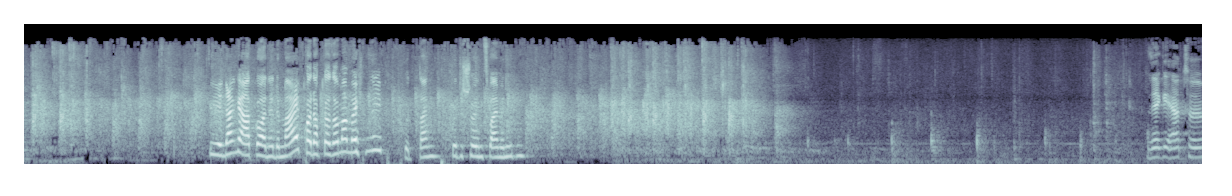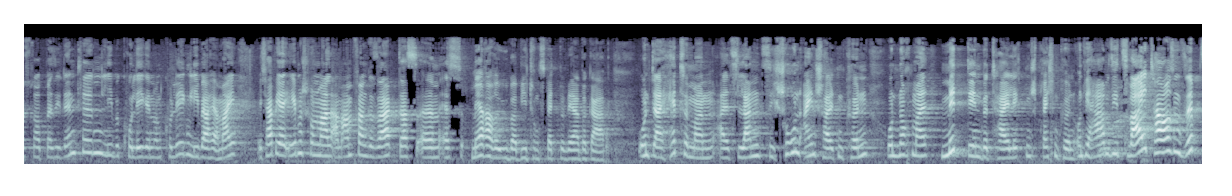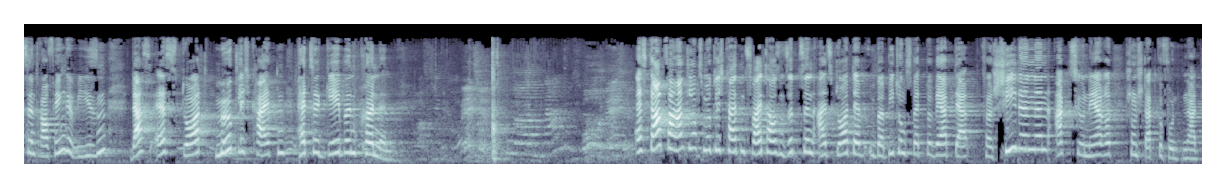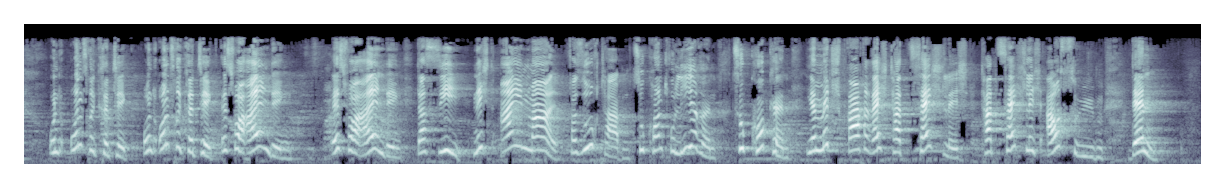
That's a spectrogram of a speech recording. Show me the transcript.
Vielen Dank, Herr Abg. May. Frau Dr. Sommer, möchten Sie? Gut, dann bitte schön zwei Minuten. Sehr geehrte Frau Präsidentin, liebe Kolleginnen und Kollegen, lieber Herr May! Ich habe ja eben schon einmal am Anfang gesagt, dass ähm, es mehrere Überbietungswettbewerbe gab. Und da hätte man als Land sich schon einschalten können und noch einmal mit den Beteiligten sprechen können. Und wir haben Sie 2017 darauf hingewiesen, dass es dort Möglichkeiten hätte geben können. Welche? Es gab Verhandlungsmöglichkeiten 2017, als dort der Überbietungswettbewerb der verschiedenen Aktionäre schon stattgefunden hat. Und unsere Kritik, und unsere Kritik ist vor allen Dingen ist vor allen Dingen, dass Sie nicht einmal versucht haben, zu kontrollieren, zu gucken, Ihr Mitspracherecht tatsächlich, tatsächlich auszuüben. Denn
